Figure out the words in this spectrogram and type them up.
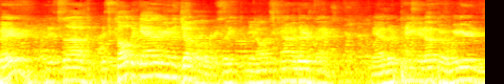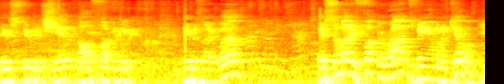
It's uh, it's called the Gathering of the Juggalos. They, you know, it's kind of their thing. Yeah, they're painted up and weird and do stupid shit all fucking week. He was like, well, if somebody fucking robs me, I'm gonna kill him.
